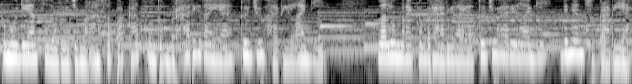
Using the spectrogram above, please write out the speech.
Kemudian seluruh jemaah sepakat untuk berhari raya tujuh hari lagi. Lalu mereka berhari raya tujuh hari lagi dengan sukaria.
